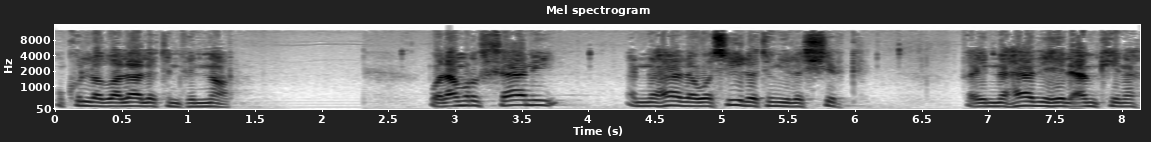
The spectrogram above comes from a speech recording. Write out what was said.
وكل ضلالة في النار. والأمر الثاني أن هذا وسيلة إلى الشرك فإن هذه الأمكنة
